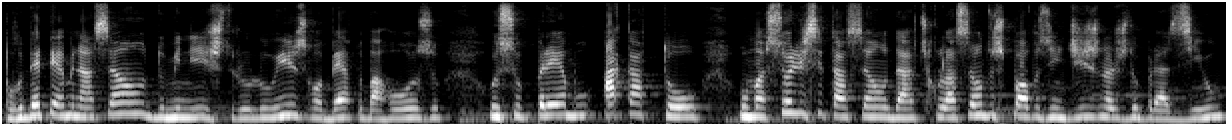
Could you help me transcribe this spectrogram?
Por determinação do ministro Luiz Roberto Barroso, o Supremo acatou uma solicitação da Articulação dos Povos Indígenas do Brasil,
